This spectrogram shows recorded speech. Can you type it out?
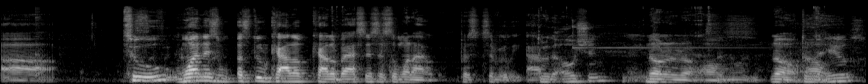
uh, two, one is us through Cal- Calabasas. It's the one I specifically out Through the ocean? No, no, no, um, no. Through the um, hills?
